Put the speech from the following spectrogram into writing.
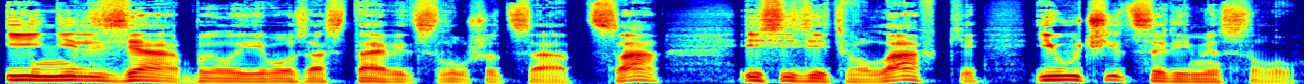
и нельзя было его заставить слушаться отца и сидеть в лавке и учиться ремеслу.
